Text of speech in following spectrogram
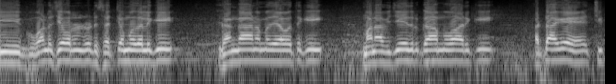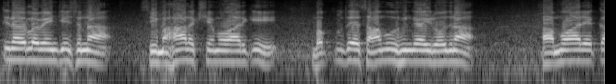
ఈ కొండ చివర ఉన్నటువంటి సత్యమొదలికి గంగానమ్మ దేవతకి మన విజయదుర్గ అమ్మవారికి అట్లాగే చిట్టినగర్లో వేయించేసిన శ్రీ మహాలక్ష్మి అమ్మవారికి భక్తులతో సామూహికంగా ఈ రోజున అమ్మవారి యొక్క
